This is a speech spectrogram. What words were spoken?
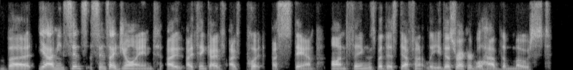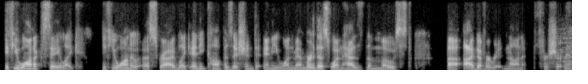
but yeah i mean since since i joined i i think i've i've put a stamp on things but this definitely this record will have the most if you want to say like if you want to ascribe like any composition to any one member this one has the most uh, i've ever written on it for sure yeah.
